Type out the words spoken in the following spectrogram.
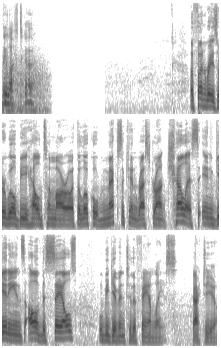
They left together. A fundraiser will be held tomorrow at the local Mexican restaurant Chelis in Giddings. All of the sales will be given to the families. Back to you.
